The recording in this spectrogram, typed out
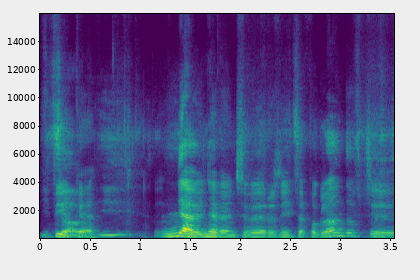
I Piłkę. I... Nie, nie wiem, czy różnica poglądów, czy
